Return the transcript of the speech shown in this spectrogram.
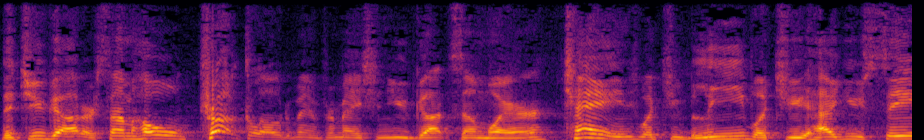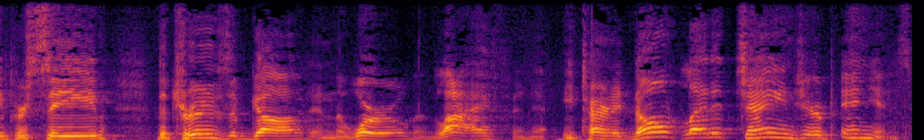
that you got or some whole truckload of information you got somewhere change what you believe, what you how you see, perceive, the truths of God and the world and life and eternity. Don't let it change your opinions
